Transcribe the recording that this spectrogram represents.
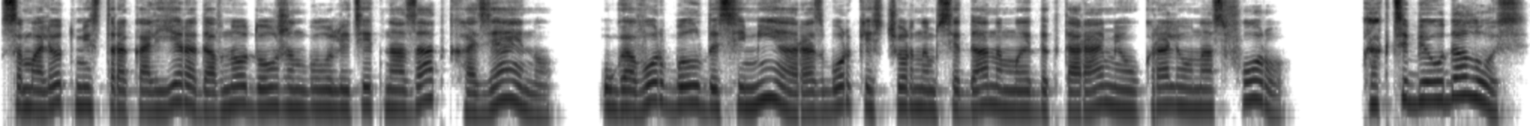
Самолет мистера Кольера давно должен был улететь назад, к хозяину. Уговор был до семи, а разборки с черным седаном и докторами украли у нас фору. «Как тебе удалось?»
